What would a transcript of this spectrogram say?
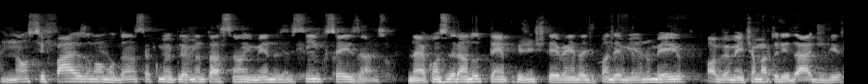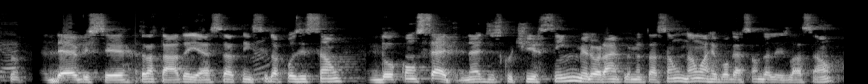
não se faz uma mudança com uma implementação em menos de 5, 6 anos. Né? Considerando o tempo que a gente teve ainda de pandemia no meio, obviamente a maturidade disso deve ser tratada e essa tem sido a posição do CONSED, né? Discutir sim, melhorar a implementação, não a revogação da legislação.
